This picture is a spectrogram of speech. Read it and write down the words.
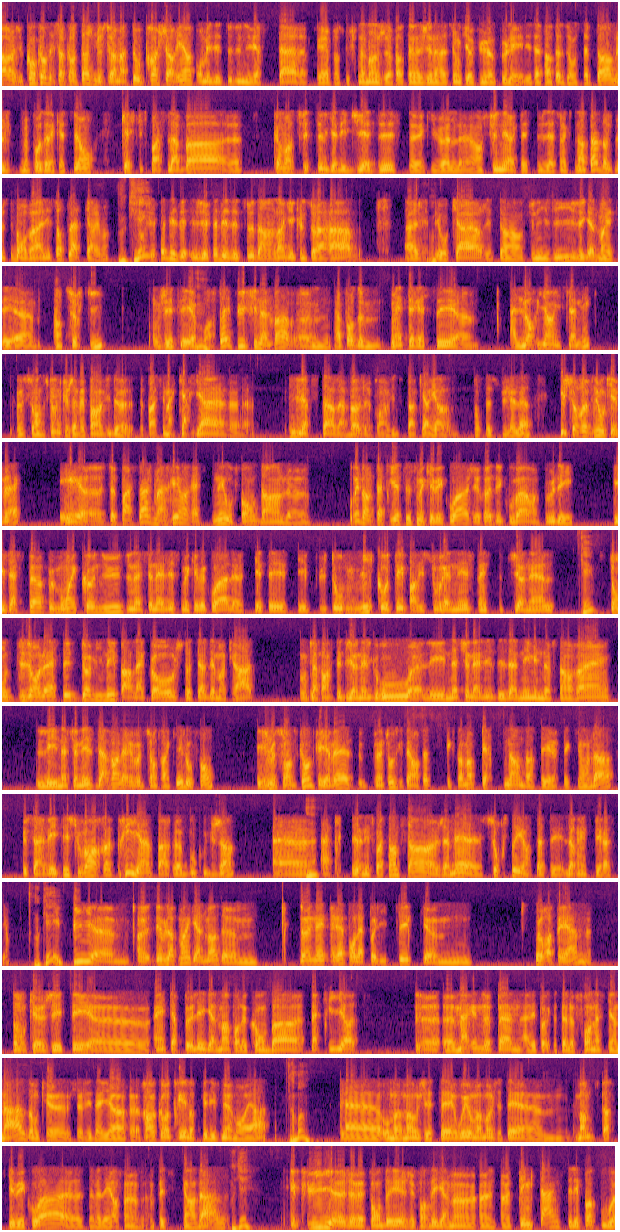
Euh, ah, du concours des circonstances, je me suis ramassé au Proche-Orient pour mes études universitaires après, parce que finalement, j'appartiens à la génération qui a vu un peu les, les attentats du 11 septembre. Je me posais la question, qu'est-ce qui se passe là-bas? Euh, comment se fait-il qu'il y a des djihadistes euh, qui veulent euh, en finir avec la civilisation occidentale? Donc, je me suis dit, bon, on va aller sur place carrément. Donc, j'ai fait des, j'ai fait des études en langue et culture arabe. Euh, été au Caire, été en Tunisie, j'ai également été en Turquie. Donc, j'ai été euh, voir ça. Et puis, finalement, à force de m'intéresser à l'Orient islamique, je me suis rendu compte que j'avais pas envie de, de passer ma carrière euh, universitaire là-bas. J'avais pas envie de faire carrière sur ce sujet-là. Puis, je suis revenu au Québec. Et euh, ce passage m'a réenraciné au fond dans le oui, dans le patriotisme québécois. J'ai redécouvert un peu des, des aspects un peu moins connus du nationalisme québécois, là, ce qui était ce qui est plutôt mis côté par les souverainistes institutionnels, qui sont, disons-le, assez dominés par la gauche social-démocrate. Donc la pensée de Lionel Groux, euh, les nationalistes des années 1920, les nationalistes d'avant la Révolution tranquille, au fond. Et je me suis rendu compte qu'il y avait plein de choses qui étaient en fait extrêmement pertinentes dans ces réflexions-là, que ça avait été souvent repris hein, par euh, beaucoup de gens euh, après les années 60 sans jamais sourcer en fait leur inspiration. Et puis euh, un développement également d'un intérêt pour la politique euh, européenne. Donc euh, j'ai été euh, interpellé également par le combat patriote de euh, Marine Le Pen. À l'époque, c'était le Front National. Donc, euh, je l'ai d'ailleurs rencontré lorsqu'elle est venue à Montréal. Ah bon? au moment où j'étais, oui, au moment où j'étais euh, membre du Parti québécois, ça avait d'ailleurs fait un, un petit scandale. Et puis, j'avais fondé, j'ai fondé également un, un- un think tank. C'est l'époque où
